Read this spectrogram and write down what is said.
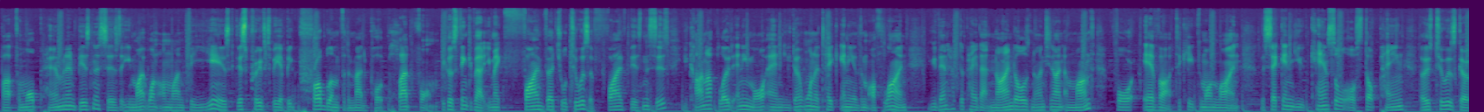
But for more permanent businesses that you might want online for years, this proves to be a big problem for the Matterport platform. Because think about it, you make five virtual tours of five businesses, you can't upload anymore and you don't want to take any of them offline, you then have to pay that $9.99 a month forever to keep them online. The second you cancel or stop paying, those tours go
